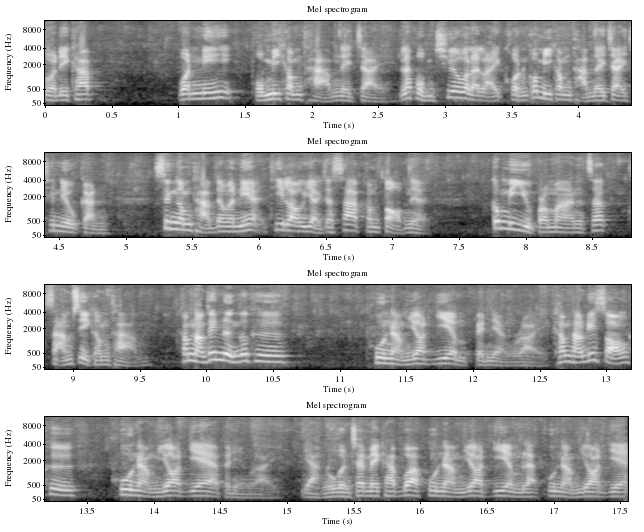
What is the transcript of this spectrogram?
สวัสดีครับ วันนี้ผมมีคำถามในใจ และผมเชื่อว่าหลายๆ คนก็มีคำถามในใจเช่นเดียวกัน ซึ่งคำถามในวันนี้ที่เราอยากจะทราบคำตอบเนี่ยก็มีอยู่ประมาณสัก3 4คำถามคำถามทีหนึ่1 ก็คือ ผู้นำยอดเยี่ยมเป็นอย่างไรคำถามที่ 2 คือผู้นำยอดแย่เป็นอย่างไร อยากรู้กันใช่ไหมครับว่าผู้นำยอดเยี่ยมและผู้นำยอดแย่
